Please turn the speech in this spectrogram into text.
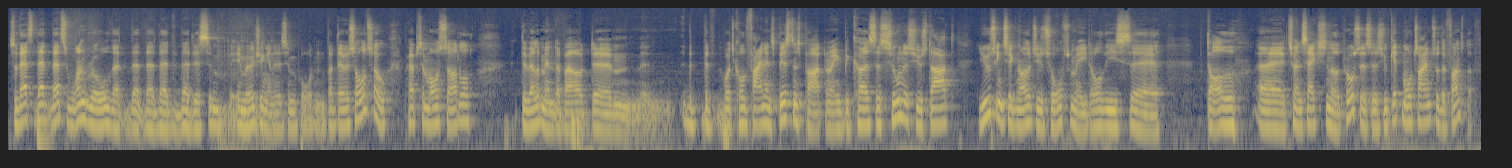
So that's that that's one role that that that that, that is emerging and is important. But there is also perhaps a more subtle development about um, the, the, what's called finance business partnering because as soon as you start using technology to automate all these uh, dull uh, transactional processes, you get more time to the fun stuff,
